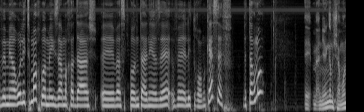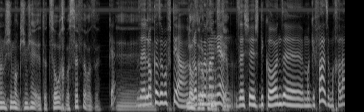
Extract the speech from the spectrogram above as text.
ומיהרו לתמוך במיזם החדש אה, והספונטני הזה ולתרום כסף, ותרמו. אה, מעניין גם שהמון אנשים מרגישים את הצורך בספר הזה. כן, אה, זה לא כזה מפתיע, לא, זה לא כזה מעניין. זה שיש דיכאון זה מגפה, זה מחלה.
